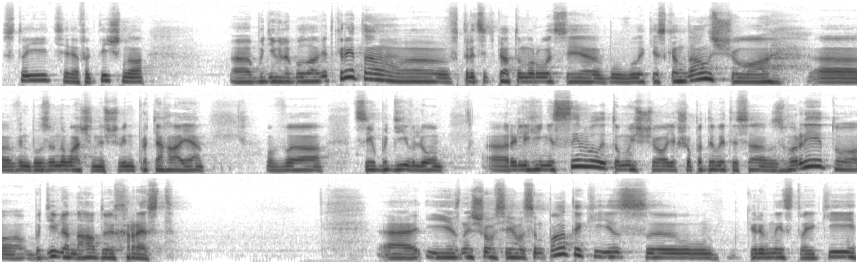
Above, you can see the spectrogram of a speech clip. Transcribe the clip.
стоїть. Фактично е, будівля була відкрита. Е, В 35-му році був великий скандал, що е, він був звинувачений, що він протягає в цю будівлю е, релігійні символи, тому що, якщо подивитися згори, то будівля нагадує хрест. Е, І знайшовся його симпатик із е, керівництва, який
